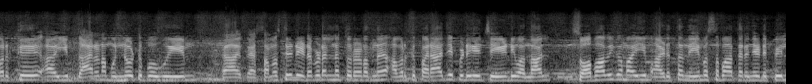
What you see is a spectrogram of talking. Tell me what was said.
അവർക്ക് ഈ ധാരണ മുന്നോട്ട് പോകുകയും സമസ്തയുടെ ഇടപെടലിനെ തുടർന്ന് അവർക്ക് പരാജയപ്പെടുകയും ചെയ്യേണ്ടി വന്നാൽ സ്വാഭാവികമായും അടുത്ത നിയമസഭാ തെരഞ്ഞെടുപ്പിൽ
